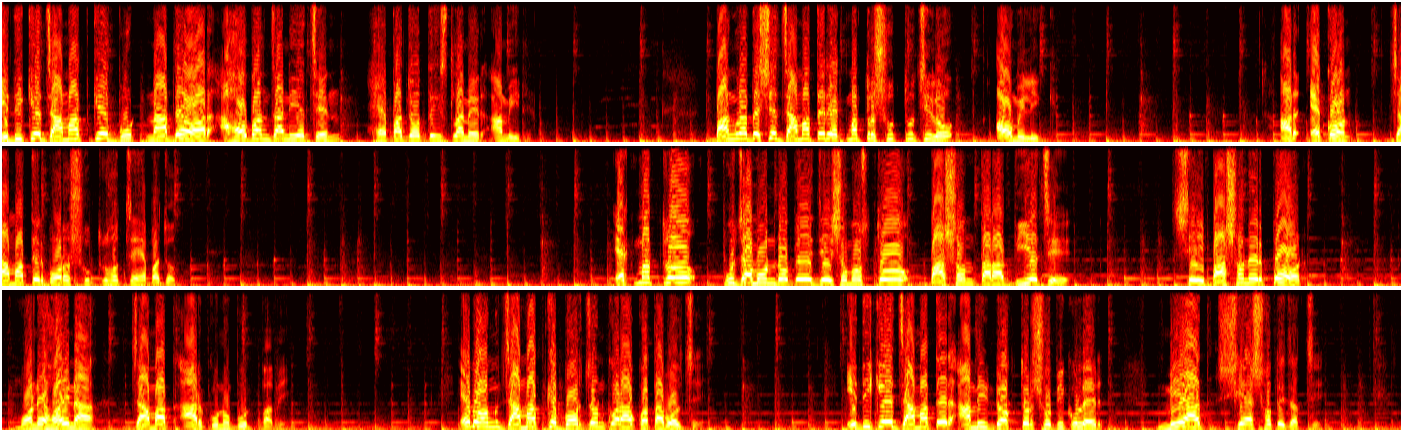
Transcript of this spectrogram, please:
এদিকে জামাতকে বুট না দেওয়ার আহ্বান জানিয়েছেন হেফাজতে ইসলামের আমির। বাংলাদেশে জামাতের একমাত্র সূত্র ছিল আওয়ামী লীগ। আর এখন জামাতের বড় সূত্র হচ্ছে হেফাজত। একমাত্র পূজা মণ্ডপে যে সমস্ত বাসন তারা দিয়েছে, সেই বাসনের পর মনে হয় না জামাত আর কোনো বুট পাবে। এবং জামাতকে বর্জন করার কথা বলছে। এদিকে জামাতের আমির ডক্টর শফিকুলের মেয়াদ শেষ হতে যাচ্ছে।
